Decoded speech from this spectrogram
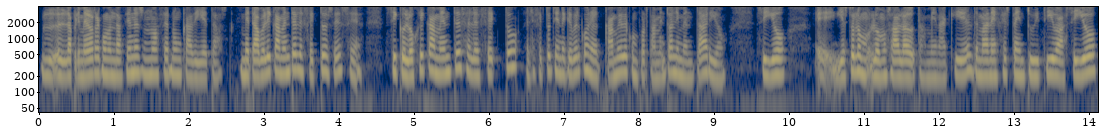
la primera recomendación es no hacer nunca dietas. Metabólicamente el efecto es ese. Psicológicamente es el efecto, el efecto tiene que ver con el cambio de comportamiento alimentario. Si yo, eh, y esto lo, hemos hablado también aquí, ¿eh? el tema de la ingesta intuitiva, si yo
